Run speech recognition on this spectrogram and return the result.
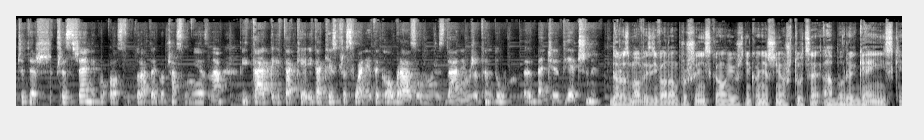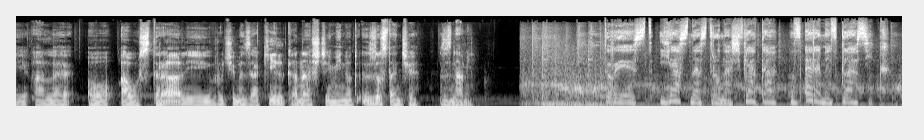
czy też przestrzeni po prostu, która tego czasu nie zna. I tak, i takie, i takie jest przesłanie tego obrazu, moim zdaniem, że ten duch e, będzie wieczny. Do rozmowy z Iwoną Pruszyńską, już niekoniecznie o sztuce aborygeńskiej, ale o Australii wrócimy za kilkanaście minut. Zostańcie z nami. To jest jasna strona świata w RMS Classic.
